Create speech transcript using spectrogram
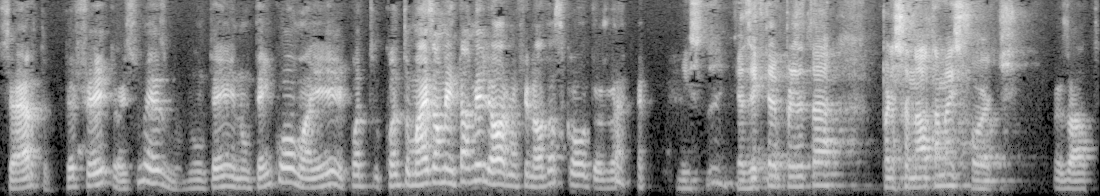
Certo, perfeito, é isso mesmo. Não tem, não tem como. Aí, quanto, quanto mais aumentar, melhor, no final das contas, né? Isso daí. Quer dizer que a empresa tá, o personal está mais forte. Exato.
